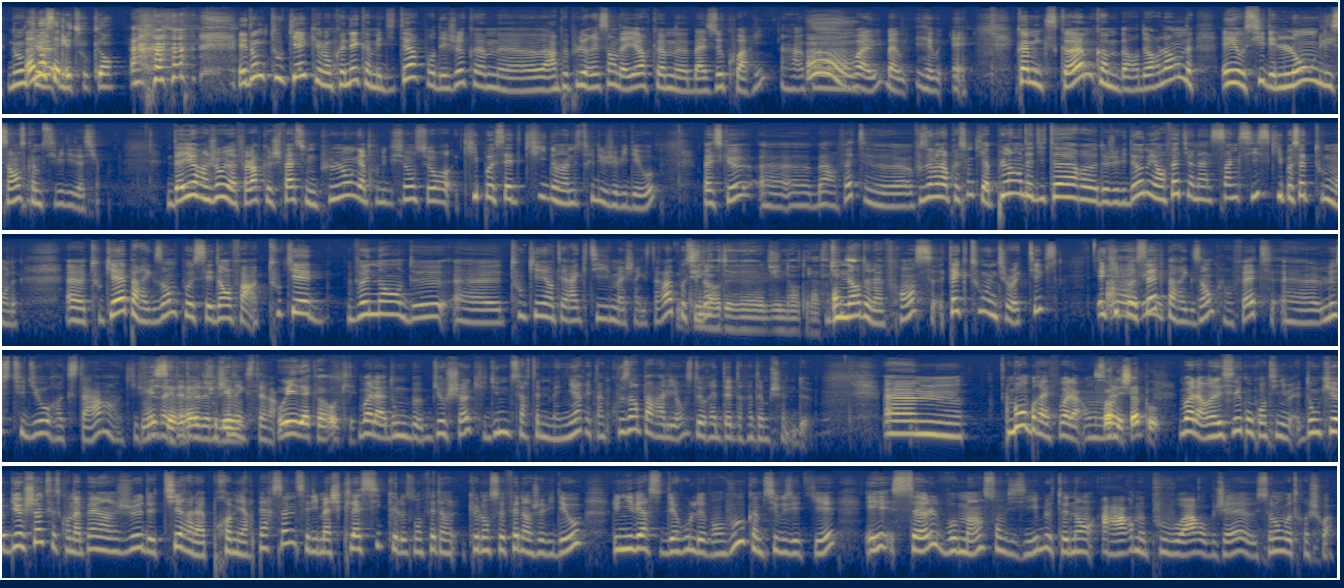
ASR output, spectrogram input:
Donc, Ah non, euh, c'est le toucan. et donc Touquet, que l'on connaît comme éditeur pour des jeux comme un peu plus récents d'ailleurs, comme bah, The Quarry. hein, qu'on- Ah. ouais, oui, bah oui, eh oui, eh. Comme XCOM, comme Borderland, et aussi des longues licences comme Civilization. D'ailleurs, un jour, il va falloir que je fasse une plus longue introduction sur qui possède qui dans l'industrie du jeu vidéo. Parce que, euh, bah, en fait, euh, vous avez l'impression qu'il y a plein d'éditeurs euh, de jeux vidéo, mais en fait, il y en a 5-6 qui possèdent tout le monde. Euh, Touquet, par exemple, possédant, enfin, Touquet venant de Touquet Interactive, machin, etc., Du nord de, du nord de la France. du nord de la France, Tech2 Interactives, et qui Ah, possède, oui. par exemple, en fait, euh, le studio Rockstar, qui fait Oui, Red Dead vrai, Redemption, etc. Oui, d'accord, ok. Voilà, donc Bioshock, d'une certaine manière, est un cousin par alliance de Red Dead Redemption 2. Euh, bon, bref, voilà. On Sans a, les chapeaux. voilà, on a décidé qu'on continuait. Donc, euh, Bioshock, c'est ce qu'on appelle un jeu de tir à la première personne. C'est l'image classique que l'on se fait d'un jeu vidéo. L'univers se déroule devant vous comme si vous étiez, et seules vos mains sont visibles, tenant armes, pouvoirs, objets, euh, selon votre choix.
